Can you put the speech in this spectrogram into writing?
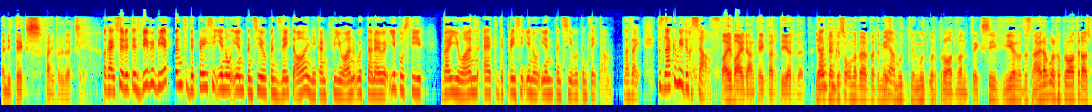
in die teks van die produksie. Okay, so dit is www.depressie101.co.za en jy kan vir Johan ook dan nou 'n e-pos stuur by johan@depressie101.co.za. Nou sê, dis lekker om jou te gesels. Baie baie dankie, ek waardeer dit. Ja, ek dink dit is 'n onderwerp wat 'n mens ja. moet moet oor praat want ek sê weer wat ons nou daaroor gepraat het, daar's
